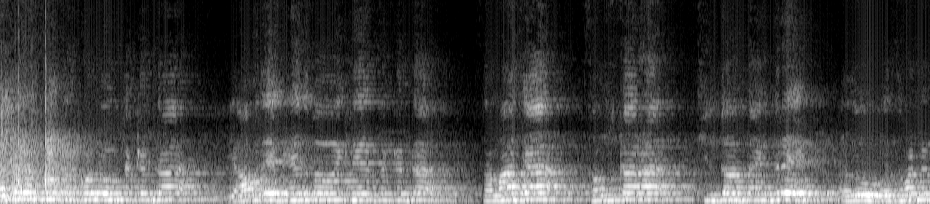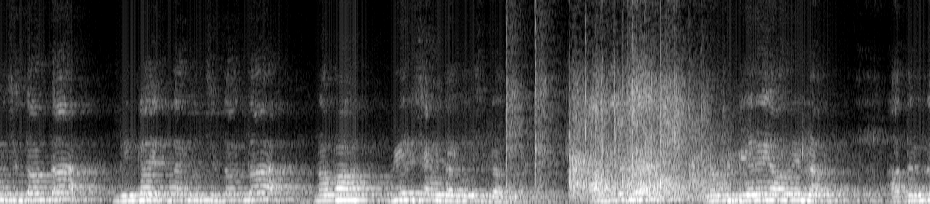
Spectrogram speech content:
ಎಲ್ಲರನ್ನೂ ಕರ್ಕೊಂಡು ಹೋಗ್ತಕ್ಕಂಥ, ಯಾವುದೇ ಭೇದ ಭಾವ ಇಲ್ಲದೆ ಇರತಕ್ಕಂಥ ಸಮಾಜ, ಸಂಸ್ಕಾರ ಸಿದ್ಧಾಂತ ಇದ್ದರೆ ಅದು ಬಸವಣ್ಣನ ಸಿದ್ಧಾಂತ, ಲಿಂಗಾಯತ ಧರ್ಮದ ಸಿದ್ಧಾಂತ, ನಮ್ಮ ವೀರಶೈವ ಧರ್ಮದ ಸಿದ್ಧಾಂತ. ಆದ್ದರಿಂದ ನಮಗೆ ಬೇರೆ ಯಾವುದೂ ಇಲ್ಲ. ಆದ್ದರಿಂದ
